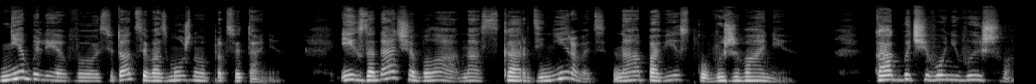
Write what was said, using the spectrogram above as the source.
не были в ситуации возможного процветания. Их задача была нас скоординировать на повестку выживания. Как бы чего ни вышло.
